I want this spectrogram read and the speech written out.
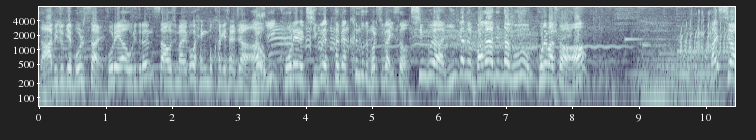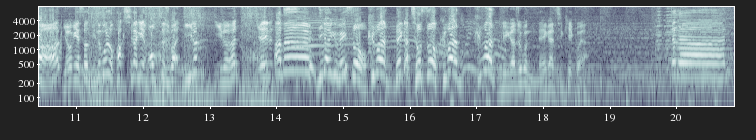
나비족의 몰살. 고래야 우리들은 싸우지 말고 행복하게 살자. 이 고래를 지구에 팔면 큰 돈을 벌 수가 있어. 친구야 인간을 막아야 된다고. 고래 발사. nice shot. 여기에서 이놈을 확실하게 없애주마. 이런 이런 이런. 아들 네가 여기 왜 있어? 그만 내가 졌어. 그만 그만. 우리 가족은 내가 지킬 거야. 짜잔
